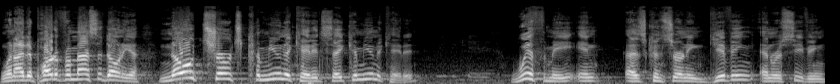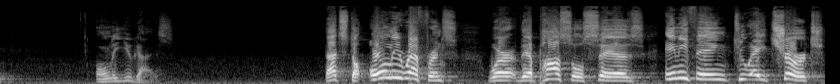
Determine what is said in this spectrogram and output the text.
when I departed from Macedonia, no church communicated, say communicated, with me in as concerning giving and receiving only you guys." That's the only reference where the apostle says anything to a church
